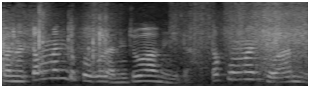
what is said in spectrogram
저는 떡만둣국을 안 좋아합니다. 떡국만 좋아합니다.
